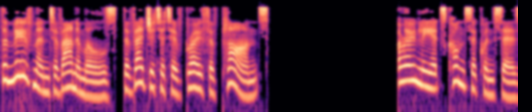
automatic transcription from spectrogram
The movement of animals, the vegetative growth of plants, are only its consequences,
